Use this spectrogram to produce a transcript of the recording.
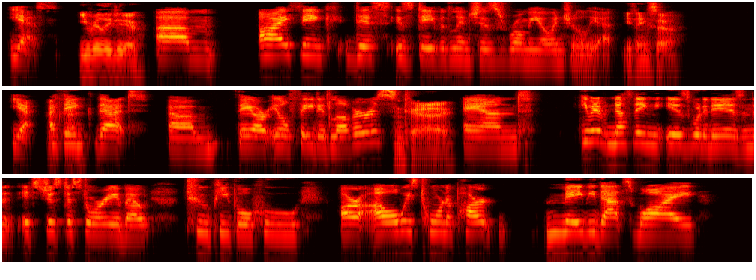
Yes. You really do. Um, I think this is David Lynch's Romeo and Juliet. You think so? Yeah, I think that um, they are ill-fated lovers, Okay. and even if nothing is what it is, and it's just a story about two people who are always torn apart, maybe that's why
